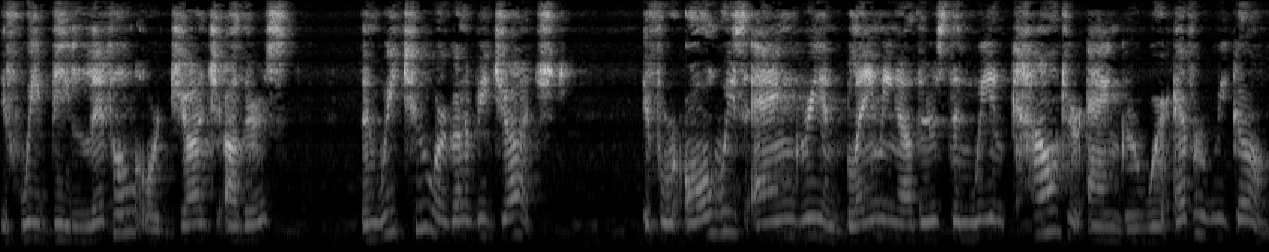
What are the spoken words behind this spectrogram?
If we belittle or judge others, then we too are going to be judged. If we're always angry and blaming others, then we encounter anger wherever we go.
